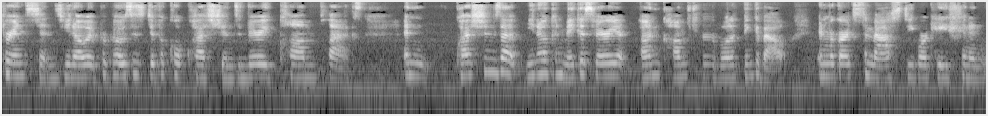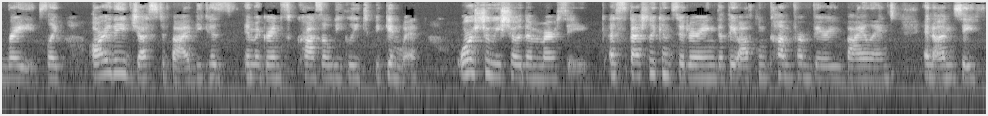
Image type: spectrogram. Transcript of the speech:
For instance, you know, it proposes difficult questions and very complex and questions that, you know, can make us very uncomfortable to think about in regards to mass deportation and raids. Like, are they justified because immigrants cross illegally to begin with? Or should we show them mercy, especially considering that they often come from very violent and unsafe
